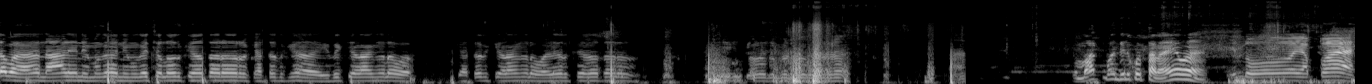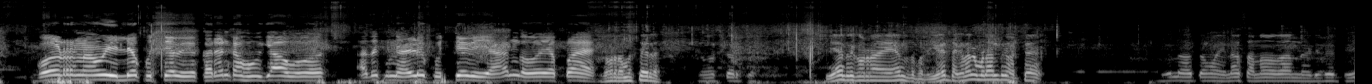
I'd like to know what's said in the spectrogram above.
ತಮ್ಮ ನಾಳೆ ನಿಮಗ ನಿಮಗ ಚಲೋದ್ ಕೇಳ್ತಾರ ಅವ್ರು ಕೆಟ್ಟದ್ ಕೇ ಇದು ಕೇಳಂಗಿಲ್ಲ ಅವ. ಕೆಟ್ಟದ್ ಕೇಳಂಗಿಲ್ಲ ಒಳ್ಳೇದ್ ಕೇಳ್ತಾರ ಕೇಳೋದು ಬಿಡ್ಬೇಕಂದ್ರ ಮತ್ ಇಲ್ಲಿ ಕೂತಾನ ಇವ? ಇಲ್ಲೋ ಯಪ್ಪ. ಗೋಳ್ರು ನಾವು ಇಲ್ಲೇ ಕೂತೇವಿ ಕರೆಂಟ್ ಹೋಗ್ಯಾವು ಅದಕ್ಕೆ ನೆಳ್ಳಿ ಕೂತೇವಿ ಹೆಂಗ ಯಪ್ಪ. ಗೌಡ್ರ ನಮಸ್ತೆ ರೀ. ನಮಸ್ಕಾರ ಏನ್ರಿ ಗೌಡ್ರ ಏನ್ ಏನ್ ತಗಡ ಮಾಡಲ್ರಿ ಒಟ್ಟೆ ಇಲ್ಲ ತಮ್ಮ ಇನ್ನ ಸಣ್ಣ ಅದಾನ ನಡಿತೈತಿ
